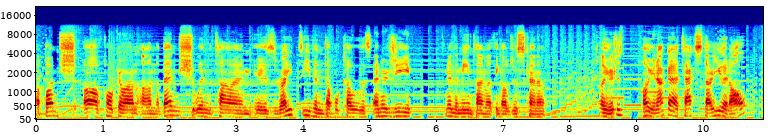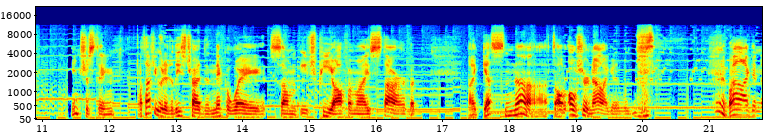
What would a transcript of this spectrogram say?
a bunch of Pokemon on the bench when the time is right, even double colorless energy. In the meantime, I think I'll just kind of... Oh, you're just... Oh, you're not going to attack Staryu at all? Interesting. I thought you would have at least tried to nick away some HP off of my star, but I guess not. Oh, oh sure, now I get it. well, I can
